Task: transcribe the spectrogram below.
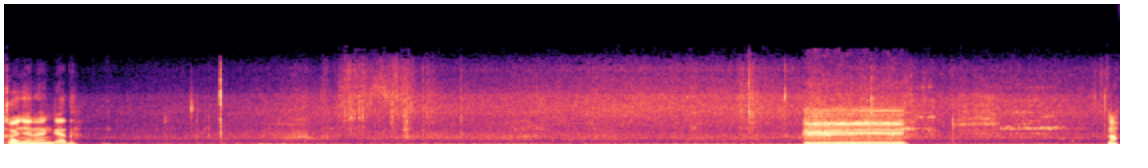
Könnyen enged. Na.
